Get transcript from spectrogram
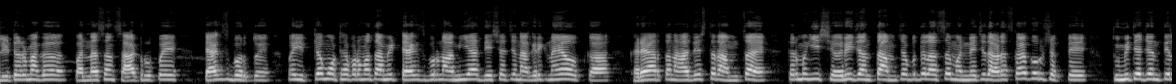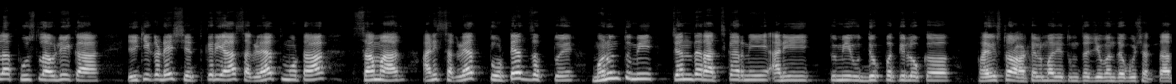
लिटर मागं पन्नास आणि साठ रुपये टॅक्स भरतोय. मग इतक्या मोठ्या प्रमाणात आम्ही टॅक्स भरून आम्ही या देशाचे नागरिक नाही आहोत का? खऱ्या अर्थानं हा देश तर आमचा आहे. तर मग ही शहरी जनता आमच्याबद्दल असं म्हणण्याची धाडस का करू शकते? तुम्ही त्या जनतेला फूस लावली का? एकीकडे शेतकरी हा सगळ्यात मोठा समाज आणि सगळ्यात तोट्यात जगतोय. म्हणून तुम्ही चंद राजकारणी आणि तुम्ही उद्योगपती लोक फाईव्ह स्टार हॉटेलमध्ये तुमचं जीवन जगू शकतात.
